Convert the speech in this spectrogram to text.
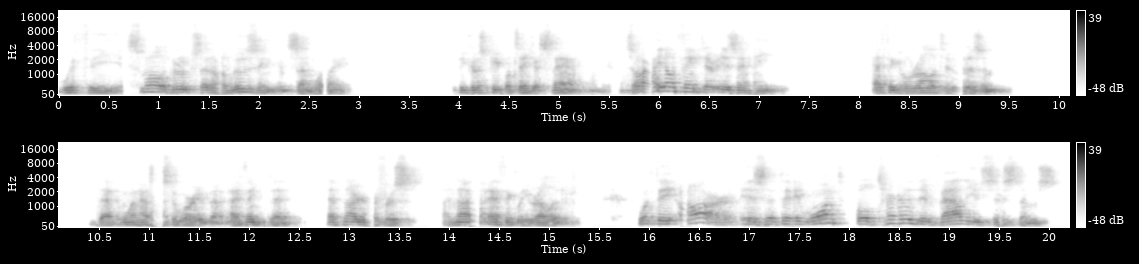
with the small groups that are losing in some way, because people take a stand. So I don't think there is any ethical relativism that one has to worry about. I think that ethnographers are not ethically relative. What they are is that they want alternative value systems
